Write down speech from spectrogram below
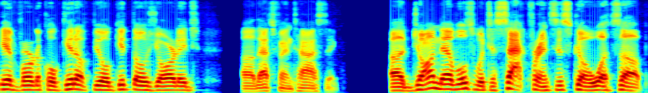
Get vertical, get upfield, get those yardage. Uh, that's fantastic. Uh, John Neville's, which is Sac Francisco. What's up?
